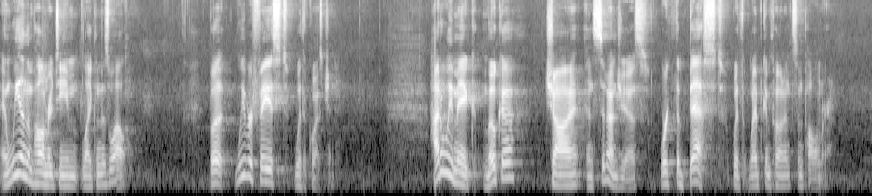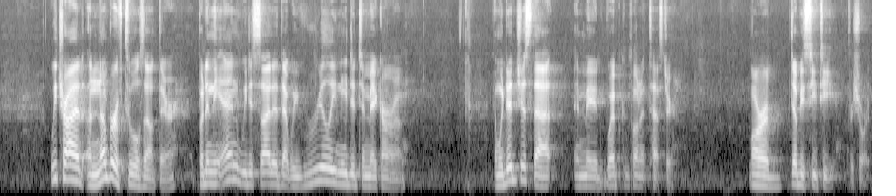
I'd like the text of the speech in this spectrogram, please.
and we on the Polymer team like them as well. But we were faced with a question. How do we make Mocha, Chai, and Sinon.js work the best with web components and Polymer? We tried a number of tools out there, but in the end, we decided that we really needed to make our own. And we did just that and made Web Component Tester, or WCT for short.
